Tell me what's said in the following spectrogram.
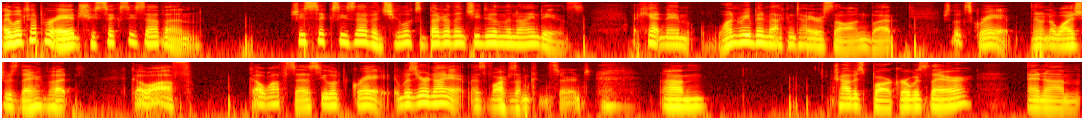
I looked up her age. She's 67. She's 67. She looks better than she did in the 90s. I can't name one Reba McEntire song, but she looks great. I don't know why she was there, but go off. Go off, sis. You looked great. It was your night, as far as I'm concerned. Um, Travis Barker was there, and um,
